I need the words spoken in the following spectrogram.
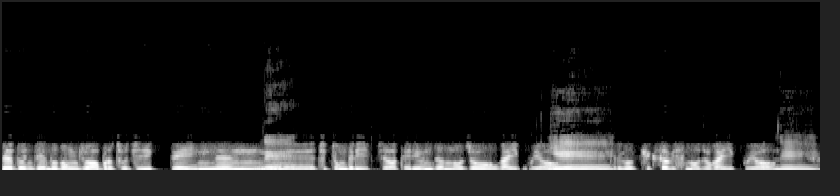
그래도 이제 노동조합으로 조직돼 있는 네. 예, 직종들이 있죠. 대리운전 노조가 있고요. 예. 그리고 퀵서비스 노조가 있고요. 네.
